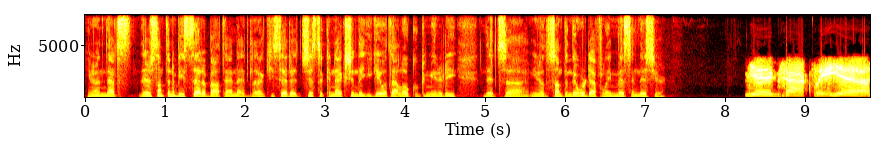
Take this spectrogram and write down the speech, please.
You know, and that's there's something to be said about that. And it- like you said, it's just a connection that you get with that local community. That's uh, you know something that we're definitely missing this year. Yeah, exactly. Yes.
